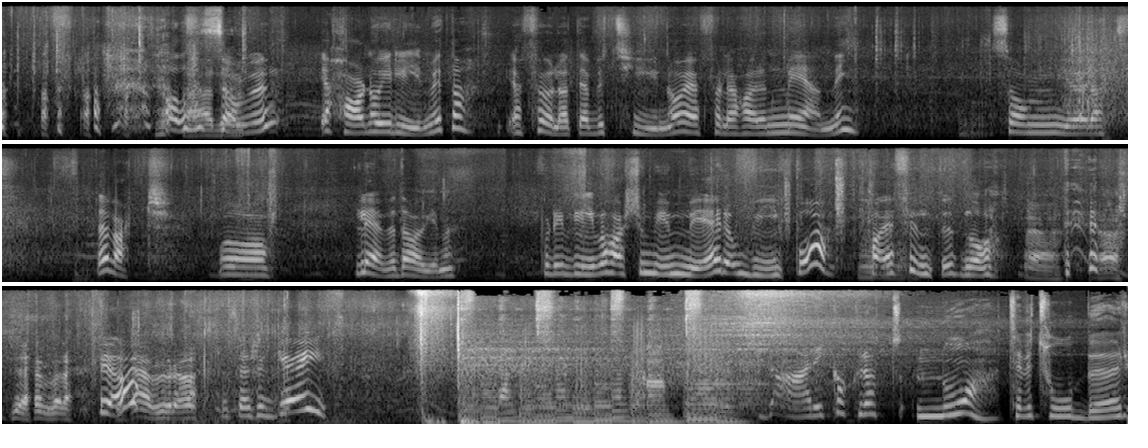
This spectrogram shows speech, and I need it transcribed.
Alle sammen. Jeg har noe i livet mitt. da. Jeg føler at jeg betyr noe. Jeg føler jeg har en mening som gjør at det er verdt å leve dagene. Fordi livet har så mye mer å by på, har jeg funnet ut nå. Ja, ja det er bra. Det er bra. Ja. Det er så gøy. Det er ikke akkurat nå TV 2 bør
